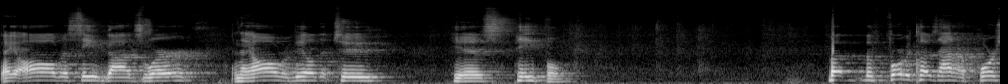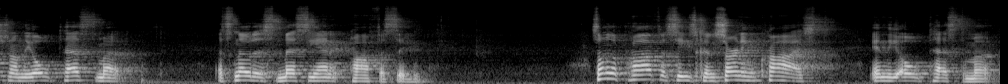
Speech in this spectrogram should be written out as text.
They all received God's word and they all revealed it to his people. But before we close out our portion on the Old Testament, let's notice messianic prophecy. Some of the prophecies concerning Christ in the Old Testament.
